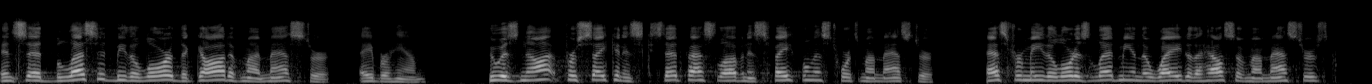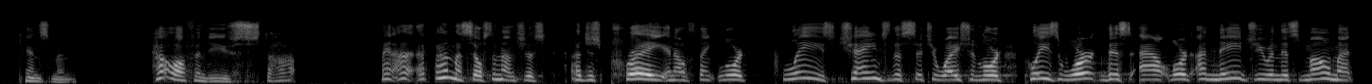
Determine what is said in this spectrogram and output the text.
and said, Blessed be the Lord, the God of my master Abraham, who has not forsaken his steadfast love and his faithfulness towards my master. As for me, the Lord has led me in the way to the house of my master's kinsman. How often do you stop man, I, I find myself sometimes just, I just pray and I'll think, Lord, please change this situation. Lord, please work this out. Lord, I need you in this moment.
